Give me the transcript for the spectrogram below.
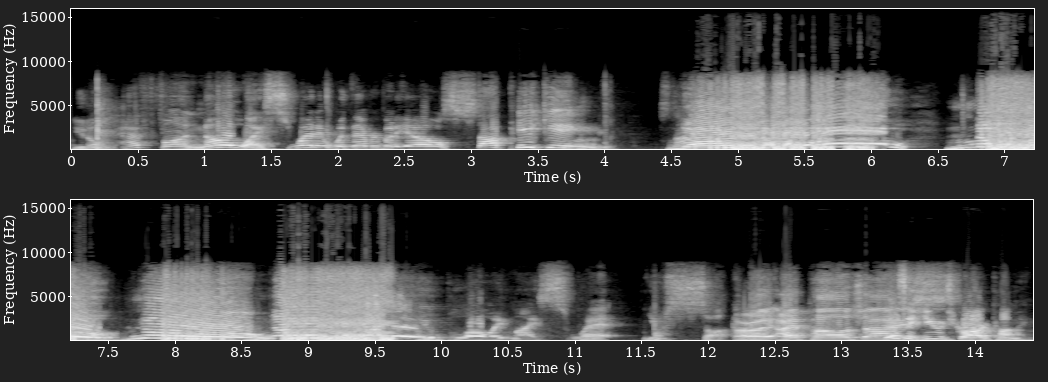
You don't Have fun. No, I sweat it with everybody else. Stop peeking. No! No! No! No! You blowing my sweat. You suck. All right, I apologize. There's a huge card coming.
